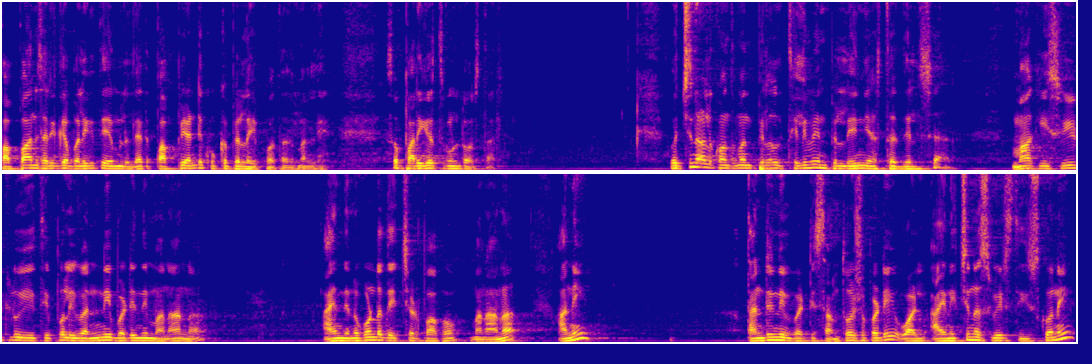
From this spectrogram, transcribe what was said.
పప్పా అని సరిగ్గా పలిగితే ఏం లేదు అయితే పప్పి అంటే కుక్క పిల్ల అయిపోతుంది మళ్ళీ. సో పరిగెత్తుకుంటూ వస్తారు. వచ్చిన వాళ్ళు కొంతమంది పిల్లలు తెలివైన పిల్లలు ఏం చేస్తారు తెలుసా? మాకు ఈ స్వీట్లు ఈ తిప్పలు ఇవన్నీ పడింది మా నాన్న. ఆయన తినకుండా తెచ్చాడు పాపం మా నాన్న. అని తండ్రిని బట్టి సంతోషపడి వాళ్ళు ఆయన ఇచ్చిన స్వీట్స్ తీసుకొని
